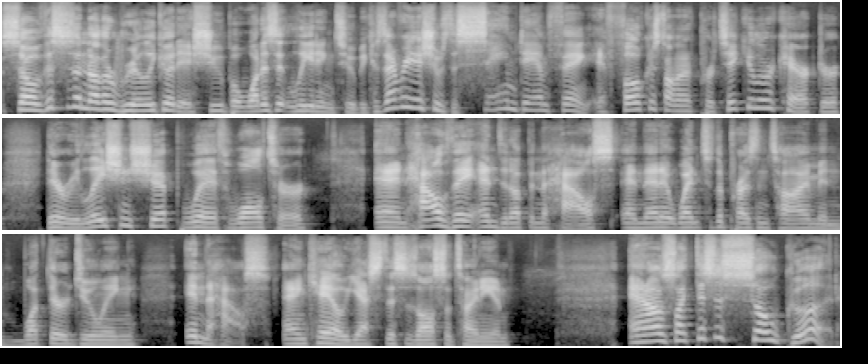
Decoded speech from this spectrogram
So this is another really good issue, but what is it leading to? Because every issue is the same damn thing. It focused on a particular character, their relationship with Walter, and how they ended up in the house. And then it went to the present time and what they're doing in the house. And KO, yes, this is also Tynion. And I was like, this is so good.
